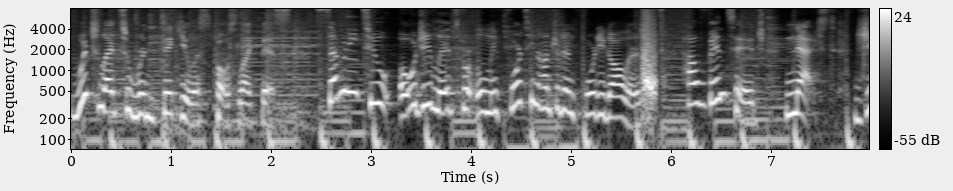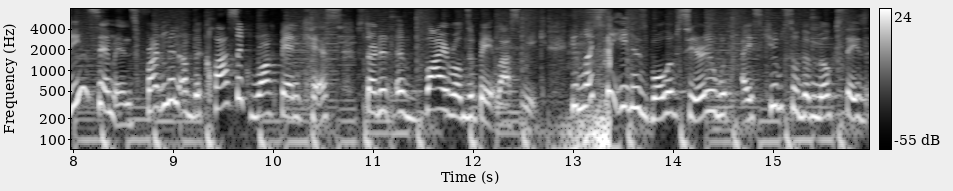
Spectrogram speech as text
which led to ridiculous posts like this. 72 OG lids for only $1,440. How vintage. Next, Gene Simmons, frontman of the classic rock band Kiss, started a viral debate last week. He likes to eat his bowl of cereal with ice cubes so the milk stays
